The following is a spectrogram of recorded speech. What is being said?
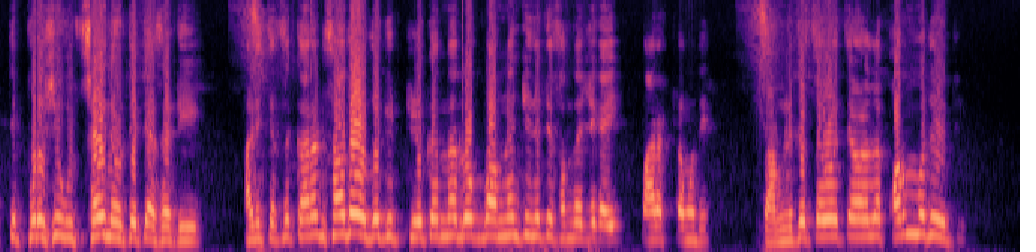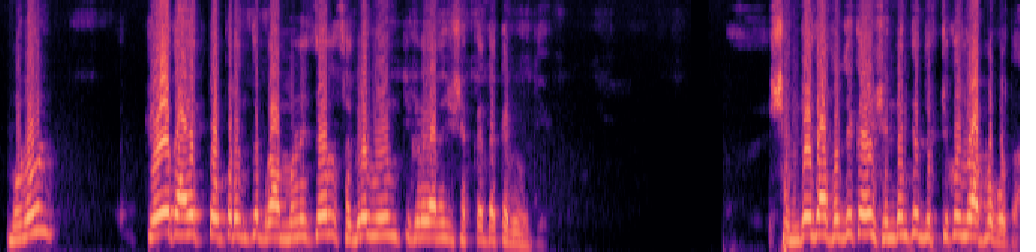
ते पुरेसे उत्साही नव्हते त्यासाठी. आणि त्याचं कारण साधं होतं की टिळकांना लोक ब्राह्मणांचे नेते समजायचे काही महाराष्ट्रामध्ये. ब्राह्मणाचं चळवळ त्यावेळेला फॉर्ममध्ये होती. म्हणून टिळक आहेत तोपर्यंत ब्राह्मणेतर सगळे मिळून तिकडे जाण्याची शक्यता कमी होती. शिंदे जात होते कारण शिंदेचा दृष्टिकोन व्यापक होता.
